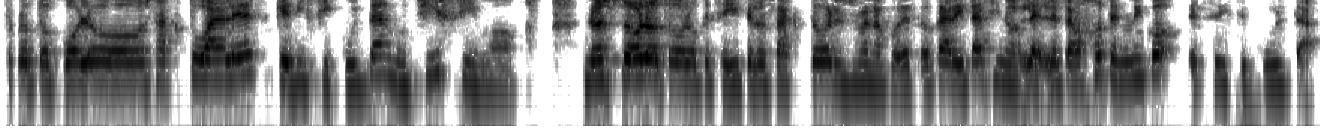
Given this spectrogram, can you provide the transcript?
protocolos actuales que dificultan muchísimo. No solo todo lo que se dice los actores van a poder tocar y tal, sino el, trabajo técnico se dificulta.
